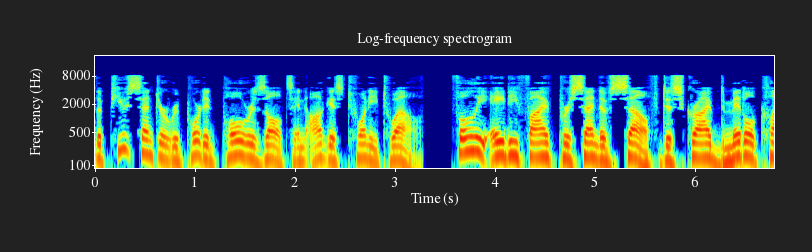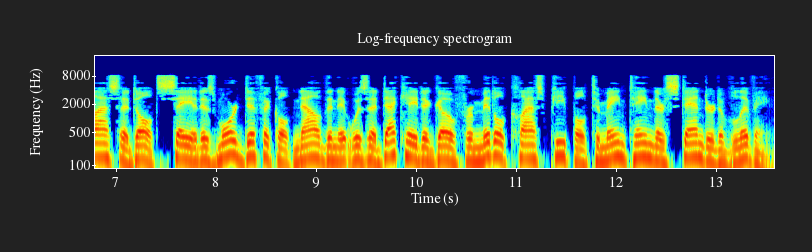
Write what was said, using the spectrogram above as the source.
The Pew Center reported poll results in August 2012. Fully 85% of self-described middle-class adults say it is more difficult now than it was a decade ago for middle-class people to maintain their standard of living.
